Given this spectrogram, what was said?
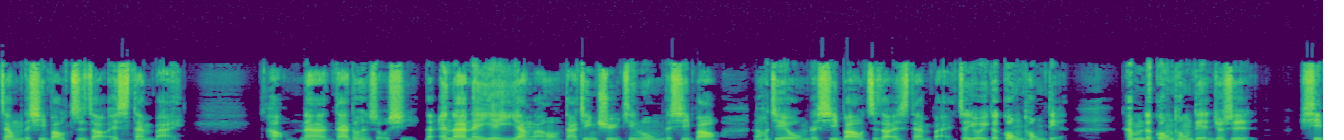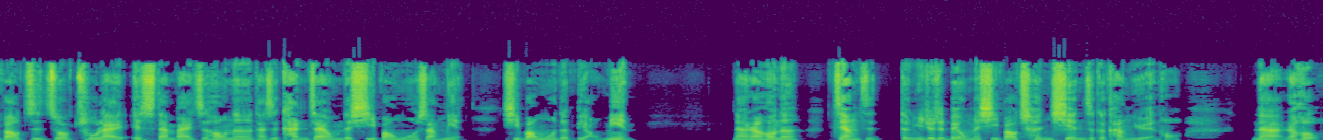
在我们的细胞制造 S 蛋白。好，那大家都很熟悉。那 mRNA 也一样了哈，打进去进入我们的细胞。然后借由我们的细胞制造 S 蛋白，这有一个共同点，它们的共同点就是细胞制造出来 S 蛋白之后呢，它是砍在我们的细胞膜上面，细胞膜的表面。那然后呢，这样子等于就是被我们细胞呈现这个抗原哦。那然后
